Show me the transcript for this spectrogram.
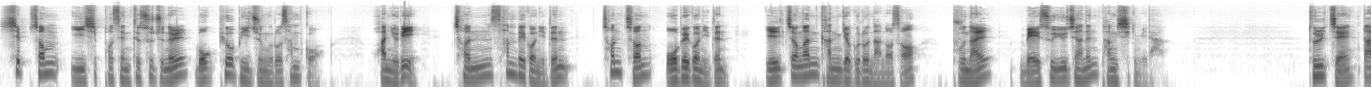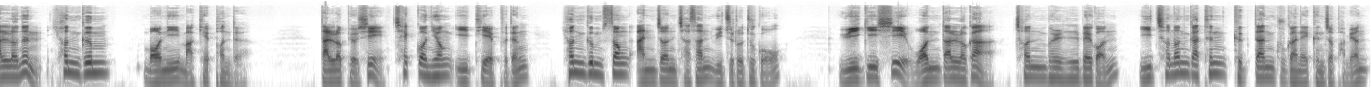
10.20% 수준을 목표 비중으로 삼고 환율이 1,300원이든 1,500원이든 일정한 간격으로 나눠서 분할 매수 유지하는 방식입니다. 둘째, 달러는 현금 머니 마켓 펀드, 달러 표시 채권형 ETF 등 현금성 안전 자산 위주로 두고 위기 시 원달러가 1,800원, 2,000원 같은 극단 구간에 근접하면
